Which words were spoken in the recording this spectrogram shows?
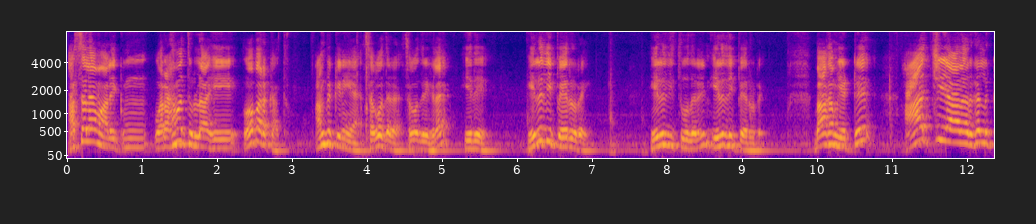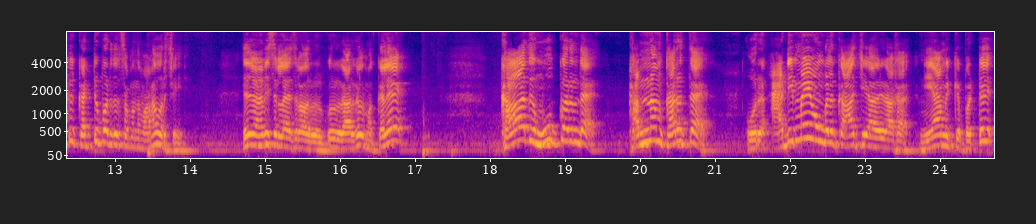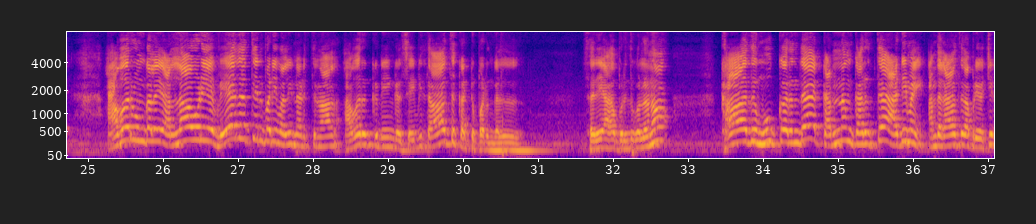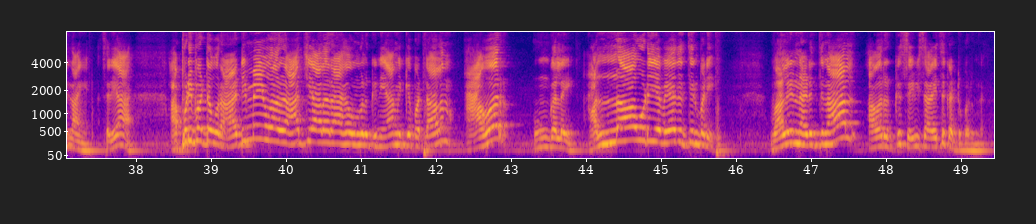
அஸ்லாம் அலைக்கும் வரஹமத்துல்லாஹி ஓபரகாத்து அன்புக்கினிய சகோதர சகோதரிகளை இது இறுதி பேருரை. இறுதி தூதரின் இறுதி பேருரை. பாகம் எட்டு ஆட்சியாளர்களுக்கு கட்டுப்படுதல் சம்பந்தமான ஒரு செய்தி. இதில் நபி அவர்கள் கூறுகிறார்கள் மக்களே காது மூக்கருந்த கன்னம் கருத்த ஒரு அடிமை உங்களுக்கு ஆட்சியாளராக நியமிக்கப்பட்டு அவர் உங்களை அல்லாவுடைய வேதத்தின்படி வழி நடத்தினால் அவருக்கு நீங்கள் செவிதாழ்த்து கட்டுப்படுங்கள். சரியாக புரிந்து கொள்ளணும்? காது மூக்கருந்த கன்னம் கருத்த அடிமை அந்த காலத்தில் அப்படி வச்சுருந்தாங்க. சரியா? அப்படிப்பட்ட ஒரு அடிமை ஒரு ஆட்சியாளராக உங்களுக்கு நியமிக்கப்பட்டாலும் அவர் உங்களை அல்லாவுடைய வேதத்தின்படி வழி நடத்தினால் அவருக்கு செவிசாய்த்து கட்டுப்படுங்கள்.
